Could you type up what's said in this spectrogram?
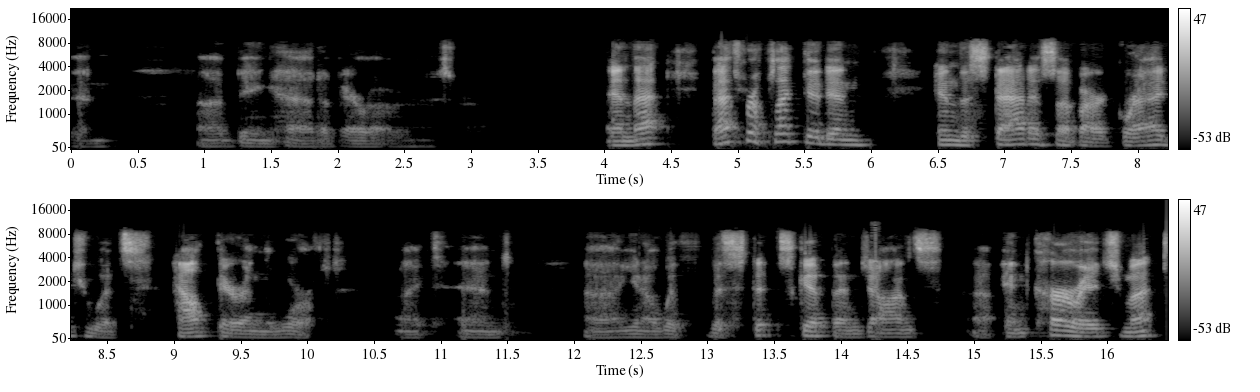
than uh, being head of Aero. And that that's reflected in in the status of our graduates out there in the world, right? And uh, you know, with with Skip and John's uh, encouragement,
